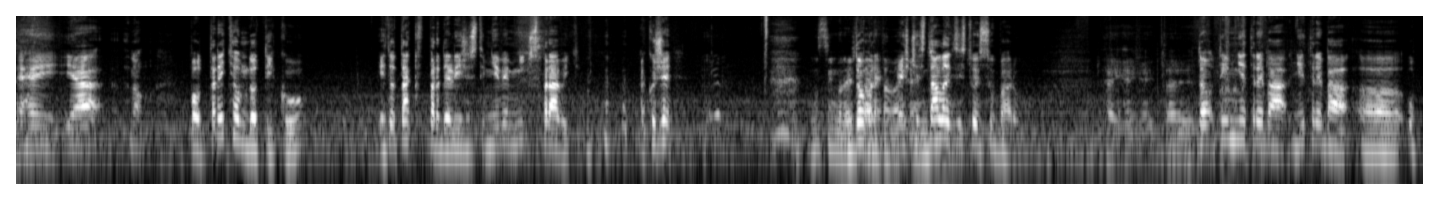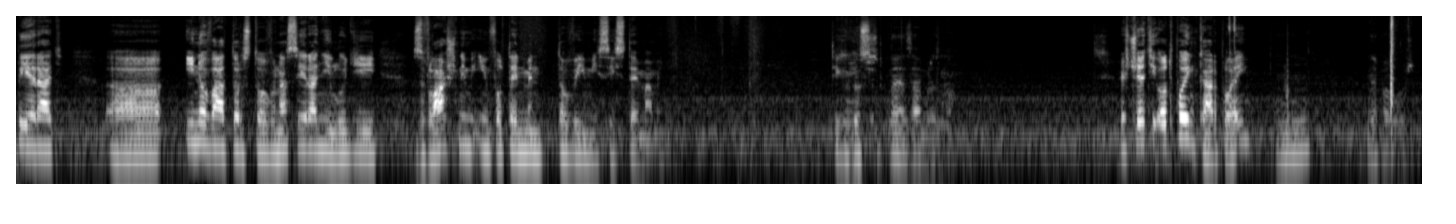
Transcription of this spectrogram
Hej, ja, no, po treťom dotyku je to tak v prdeli, že s tým neviem nič spraviť. Akože, Musím dobre, reštartovať ešte engine. stále existuje Subaru. Hej, hej, hej, to je... To, tým netreba, netreba uh, upierať uh, inovátorstvo v nasieraní ľudí zvláštnymi infotainmentovými systémami. Ty kokos, Nič, ne, zamrzlo. ešte ja ti odpojím CarPlay. Mhm. Nepomôže.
